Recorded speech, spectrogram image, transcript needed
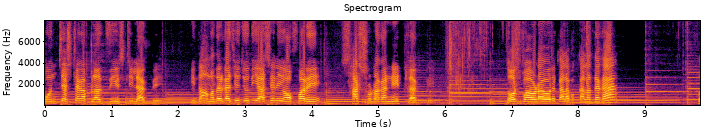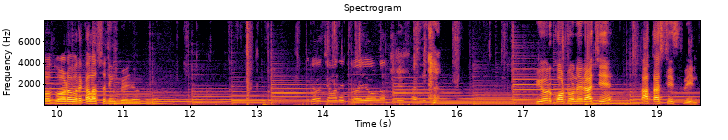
পঞ্চাশ টাকা প্লাস জিএসটি লাগবে। কিন্তু আমাদের কাছে যদি আসেন এই অফারে সাতশো টাকা নেট লাগবে। দশ বারো টাকা করে কালার কালার দেখা। দশ বারো করে কালার সেটিং পেয়ে যাবে। এটা হচ্ছে আমাদের জয় জগন্নাথ পিওর কটনের আছে কাতাস্টি প্রিন্ট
